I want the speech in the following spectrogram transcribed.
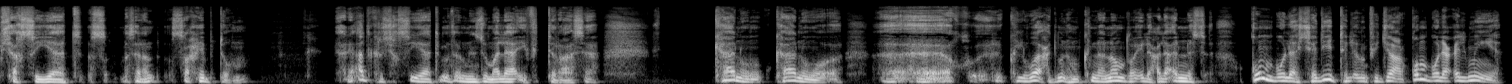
شخصيات مثلا صاحبتهم. يعني أذكر شخصيات مثلا من زملائي في الدراسة. كانوا كانوا آه، كل واحد منهم كنا ننظر إلى على أن قنبلة شديدة الانفجار قنبلة علمية.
